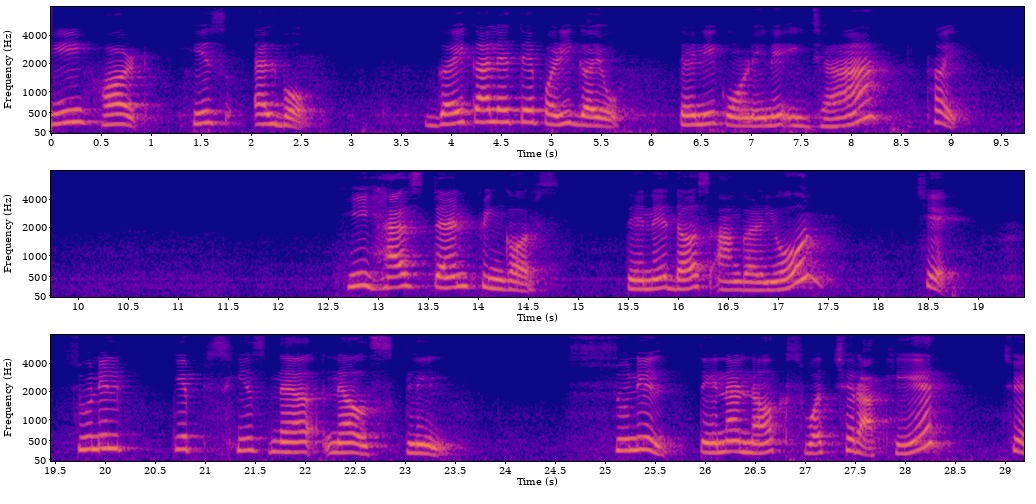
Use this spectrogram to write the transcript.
he hurt his elbow ગઈકાલે તે પડી ગયો. તેની કોણીને ઈજા થઈ. હી હેઝ ટેન ફિંગર્સ તેને દસ આંગળીઓ છે. Sunil keeps his nails clean Sunil તેના નખ સ્વચ્છ રાખે છે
